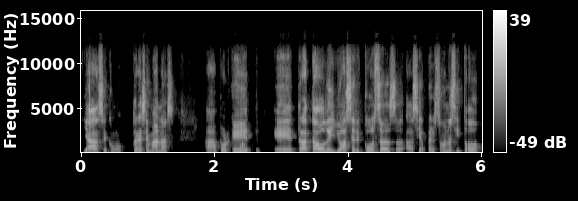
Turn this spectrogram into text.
ya hace como tres semanas, ah, porque he tratado de yo hacer cosas hacia personas y todo,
